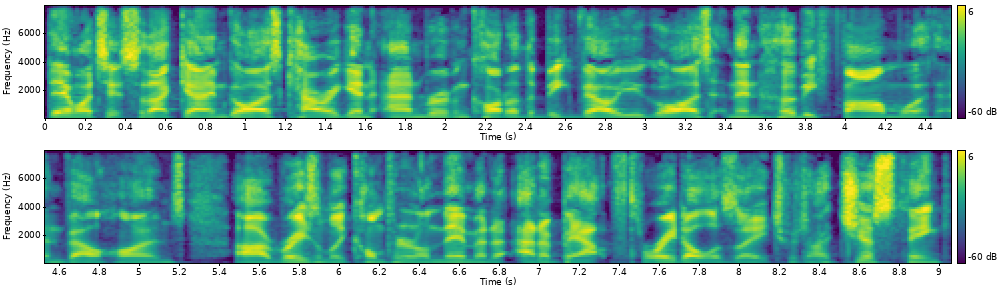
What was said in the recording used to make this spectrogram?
they're my tips for that game, guys. Carrigan and Reuben Cotter, the big value guys, and then Herbie Herbie Farnworth and Val Holmes are reasonably confident on them at, at about $3 each, which I just think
